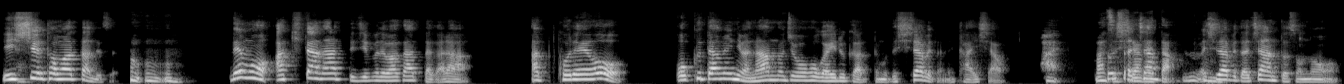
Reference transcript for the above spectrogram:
で一瞬止まったんですよ。うんうんうん。でも、あ、来たなって自分で分かったから、あ、これを置くためには何の情報がいるかって思って調べたね、会社を。はい。まず調べそしたらちた。ゃんと調べたらちゃんとその、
